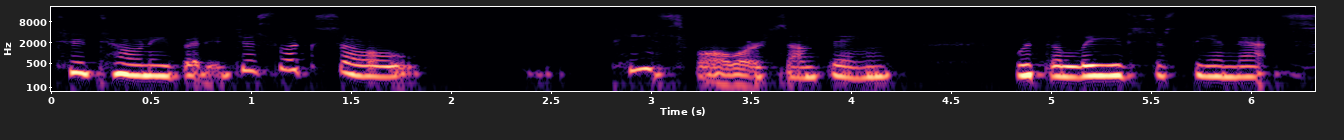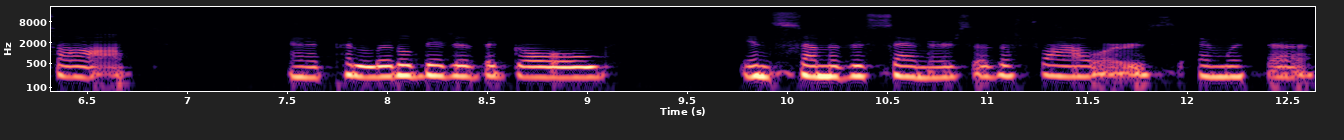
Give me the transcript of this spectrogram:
two-tony, but it just looks so peaceful or something with the leaves just being that soft. And I put a little bit of the gold in some of the centers of the flowers. And with the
